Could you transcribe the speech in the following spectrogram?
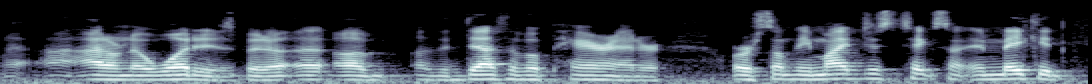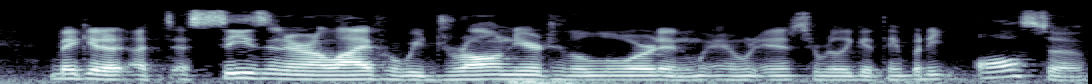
I, don't know what it is, but a, a, a, the death of a parent or or something. He might just take something and make it make it a, a season in our life where we draw near to the Lord, and, and it's a really good thing. But He also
